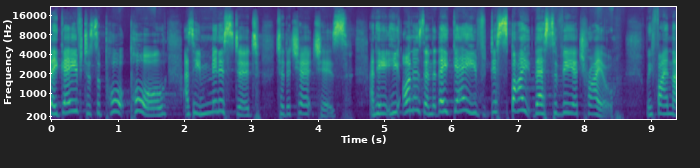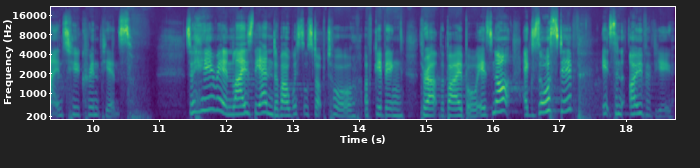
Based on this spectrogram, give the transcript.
They gave to support Paul as he ministered to the churches. And he, he honors them that they gave despite their severe trial. We find that in 2 Corinthians. So, herein lies the end of our whistle stop tour of giving throughout the Bible. It's not exhaustive, it's an overview.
